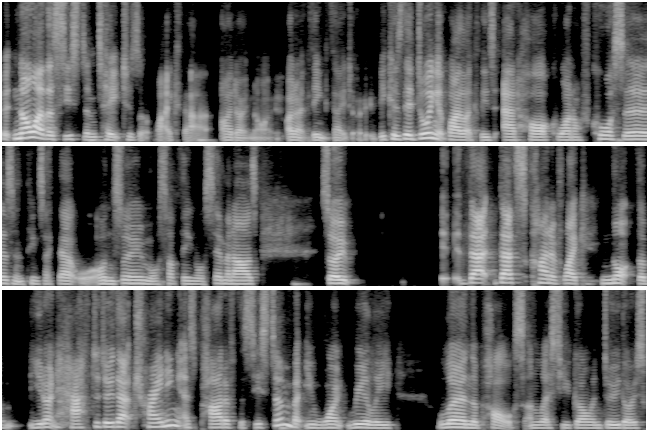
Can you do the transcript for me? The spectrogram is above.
But no other system teaches it like that. I don't know. I don't think they do because they're doing it by like these ad hoc one-off courses and things like that or on zoom or something or seminars. So eh, that that's kind of like not the you don't have to do that training as part of the system but you won't really learn the pulse unless you go and do those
